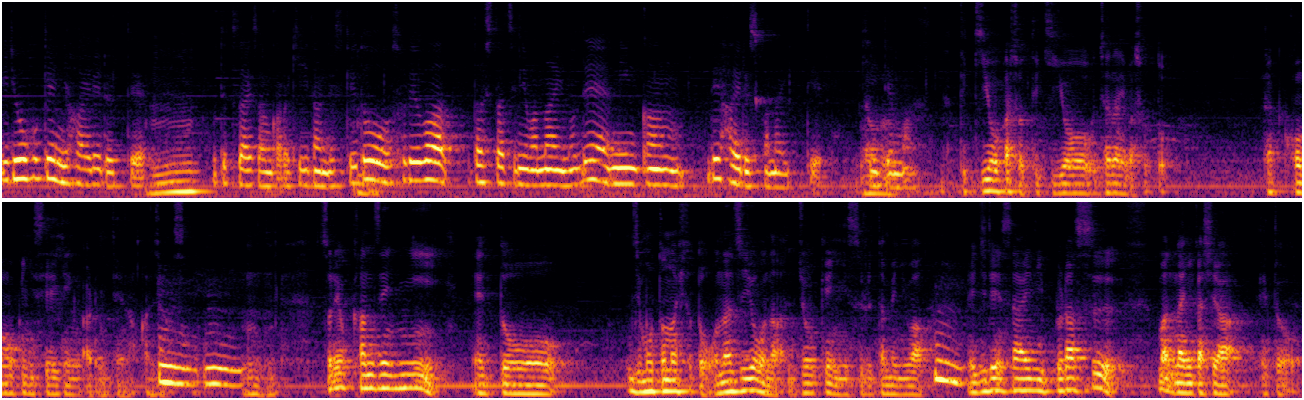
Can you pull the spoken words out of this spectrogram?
医療保険に入れるってお手伝いさんから聞いたんですけど、それは私たちにはないので民間で入るしかないって聞いてます。適用箇所適用じゃない場所となんか項目に制限があるみたいな感じうなんですね、んうんうん。それを完全にえっと地元の人と同じような条件にするためにはうん。レジデンス ID プラス、まあ、何かしら、えっと、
